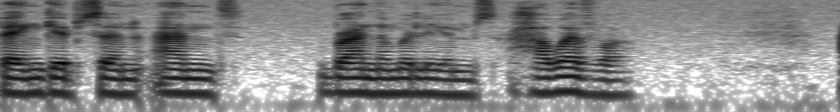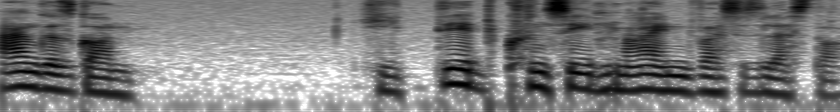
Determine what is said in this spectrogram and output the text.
Ben Gibson, and Brandon Williams. However, Angus Gunn. He did concede nine versus Leicester.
